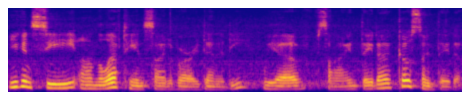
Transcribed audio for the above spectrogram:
you can see on the left-hand side of our identity, we have sine theta, cosine theta.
